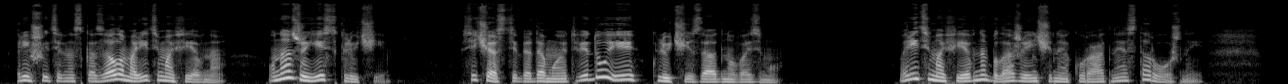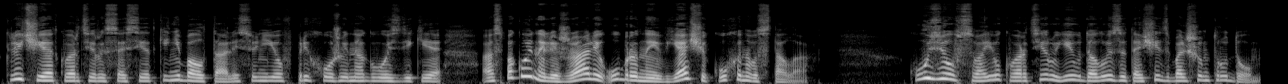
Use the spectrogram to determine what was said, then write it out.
— решительно сказала Мария Тимофеевна, — «у нас же есть ключи». Сейчас тебя домой отведу и ключи заодно возьму». Мария Тимофеевна была женщиной аккуратной и осторожной. Ключи от квартиры соседки не болтались у нее в прихожей на гвоздике, а спокойно лежали, убранные в ящик кухонного стола. Кузю в свою квартиру ей удалось затащить с большим трудом.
